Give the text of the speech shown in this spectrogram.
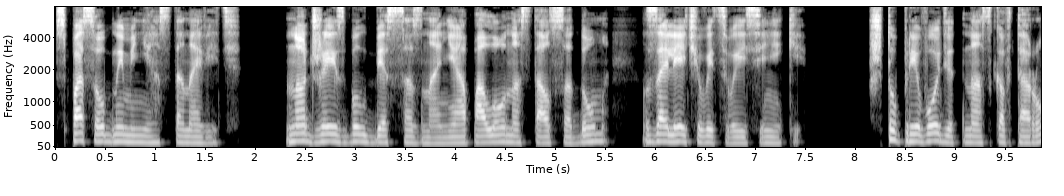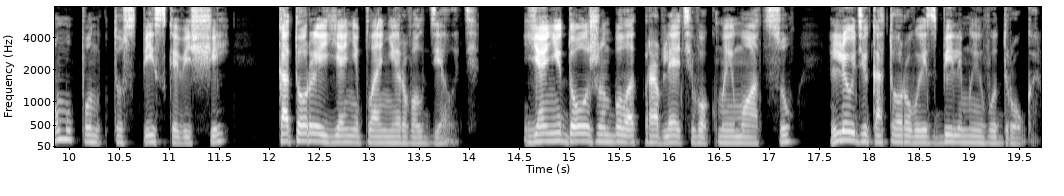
способный меня остановить. Но Джейс был без сознания, Аполлон остался дома залечивать свои синяки. Что приводит нас ко второму пункту списка вещей, которые я не планировал делать. Я не должен был отправлять его к моему отцу, люди которого избили моего друга.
